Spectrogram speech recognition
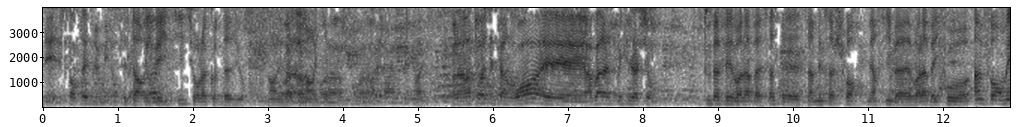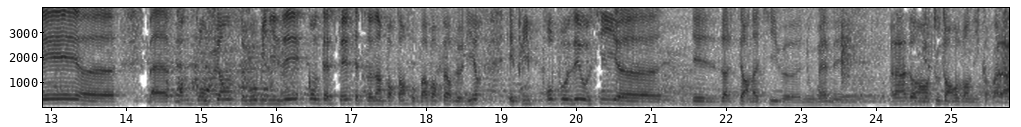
des, des centaines de millions de C'est personnes. arrivé ici sur la côte d'Azur, dans les Voilà, Alpes-Maritimes. voilà, voilà. Ouais. Voilà, toi c'est un droit et à bas la spéculation. Tout à fait, voilà, bah, ça c'est c'est un message fort. Merci. Bah, voilà, bah, il faut informer, euh, prendre conscience, se mobiliser, contester, c'est très important. Faut pas avoir peur de le dire. Et puis proposer aussi euh, des alternatives euh, nous-mêmes et Voilà, donc en- tout en revendiquant. Voilà,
